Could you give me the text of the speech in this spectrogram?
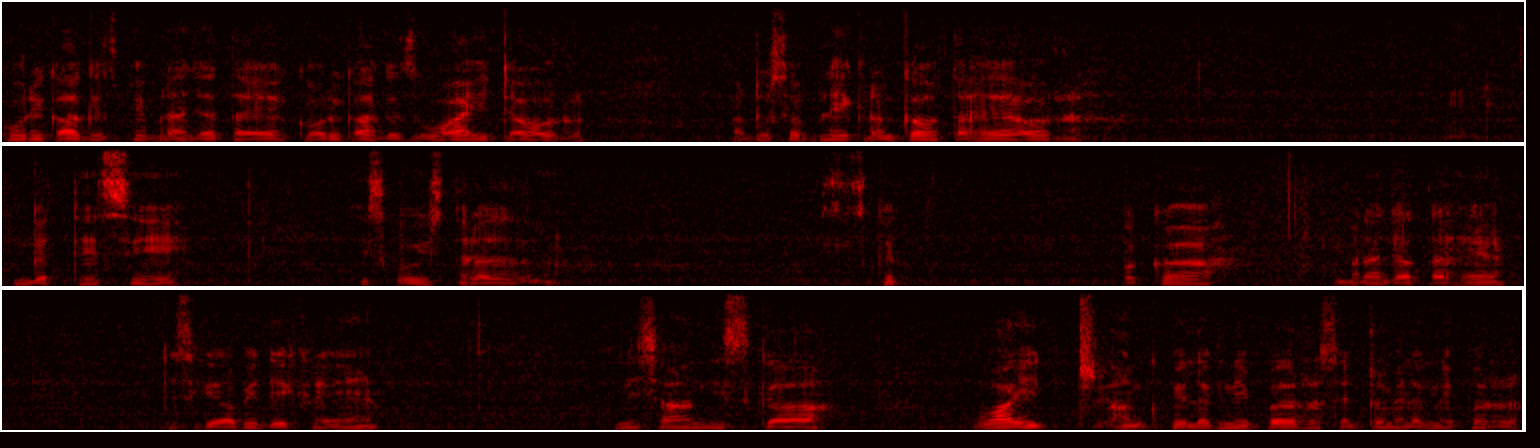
कोरे कागज़ पे बनाया जाता है। कोरे कागज़ वाइट और और दूसरा ब्लैक रंग का होता है और गत्ते से इसको इस तरह पक्का बना जाता है। जैसे कि आप ये देख रहे हैं, निशान इसका वाइट अंक पे लगने पर सेंटर में लगने पर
